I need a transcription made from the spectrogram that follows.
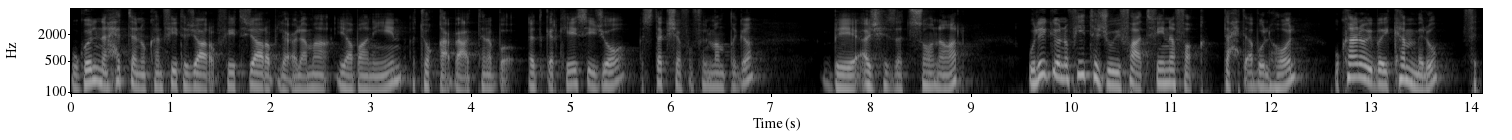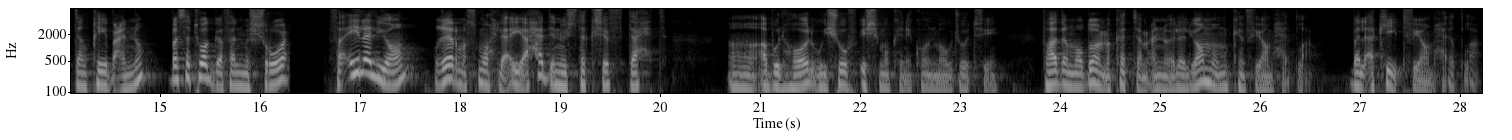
وقلنا حتى إنه كان في تجارب في تجارب لعلماء يابانيين. أتوقع بعد تنبؤ ادجر كيسي جو استكشفوا في المنطقة بأجهزة سونار. ولقوا إنه في تجويفات في نفق تحت أبو الهول وكانوا يبغوا يكملوا في التنقيب عنه. بس توقف المشروع. فإلى اليوم غير مسموح لأي أحد إنه يستكشف تحت آه، أبو الهول ويشوف إيش ممكن يكون موجود فيه. فهذا الموضوع مكتم عنه إلى اليوم وممكن في يوم حيطلع. بل أكيد في يوم حيطلع.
